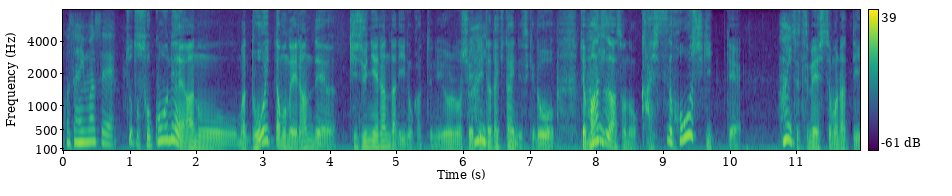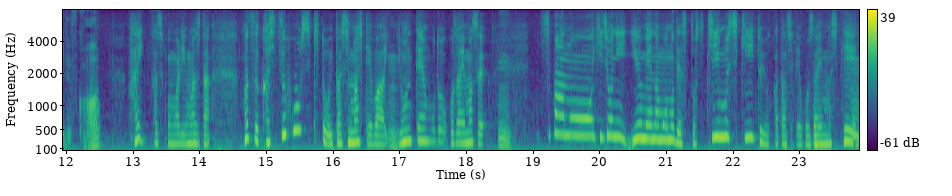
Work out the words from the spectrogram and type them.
ございます。ちょっとそこをねあの、まあ、どういったものを選んで基準に選んだらいいのかっていうのをいろいろ教えていただきたいんですけど、じゃあまずはその加湿方式ってはい。説明してもらっていいですか、はい。かしこまりました。まず、加湿方式といたしましては、ん4点ほどございます。うん一番あの非常に有名なものですとスチーム式という形でございまして、うん。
